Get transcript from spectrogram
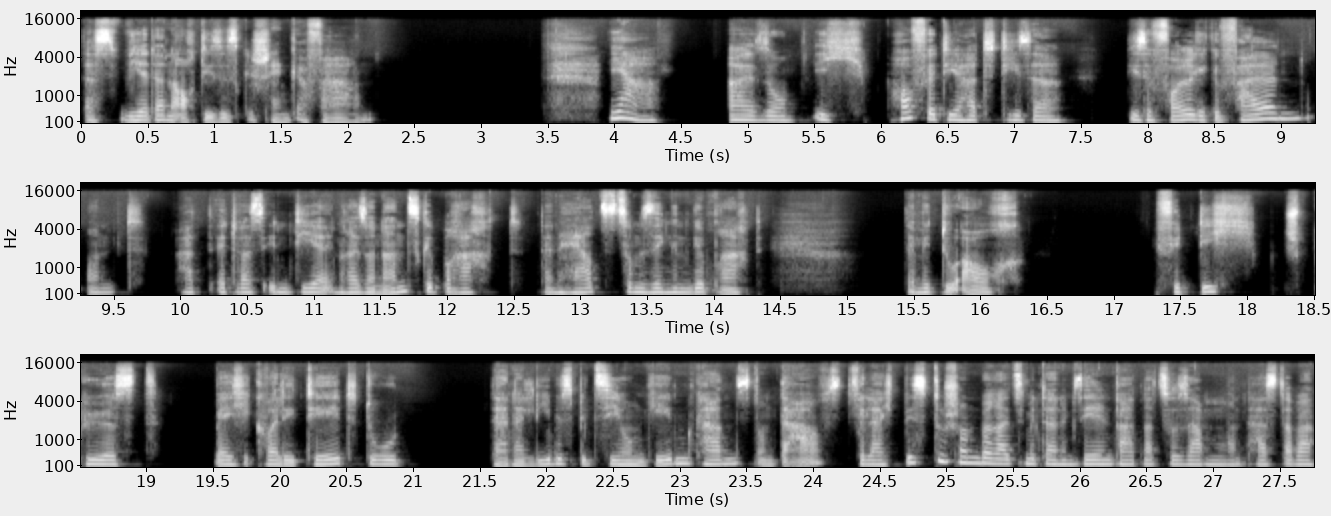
dass wir dann auch dieses Geschenk erfahren. Ja, also ich hoffe, dir hat dieser, diese Folge gefallen und hat etwas in dir in Resonanz gebracht, dein Herz zum Singen gebracht, damit du auch für dich spürst, welche Qualität du deiner Liebesbeziehung geben kannst und darfst. Vielleicht bist du schon bereits mit deinem Seelenpartner zusammen und hast aber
